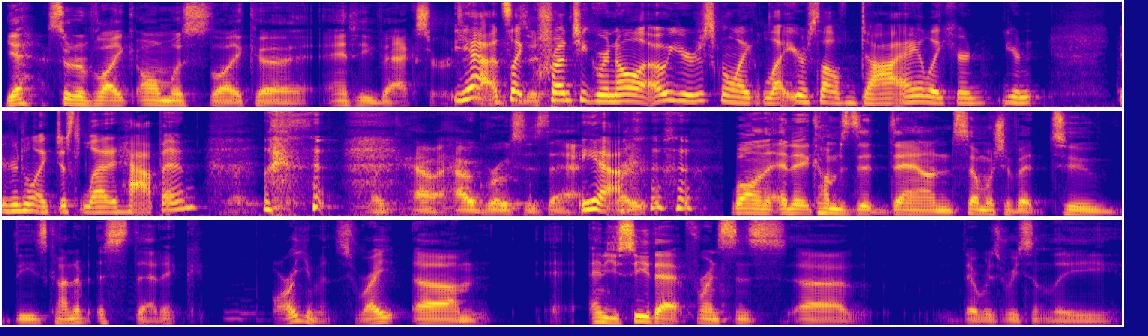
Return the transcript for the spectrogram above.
Yeah, sort of like almost like uh, anti-vaxxers. yeah it's like crunchy granola. Oh you're just gonna like let yourself die? Like you're you're you're gonna like just let it happen like how how gross is that? Yeah. Right. well, and, and it comes to, down so much of it to these kind of aesthetic arguments, right? Um, and you see that, for instance, uh, there was recently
